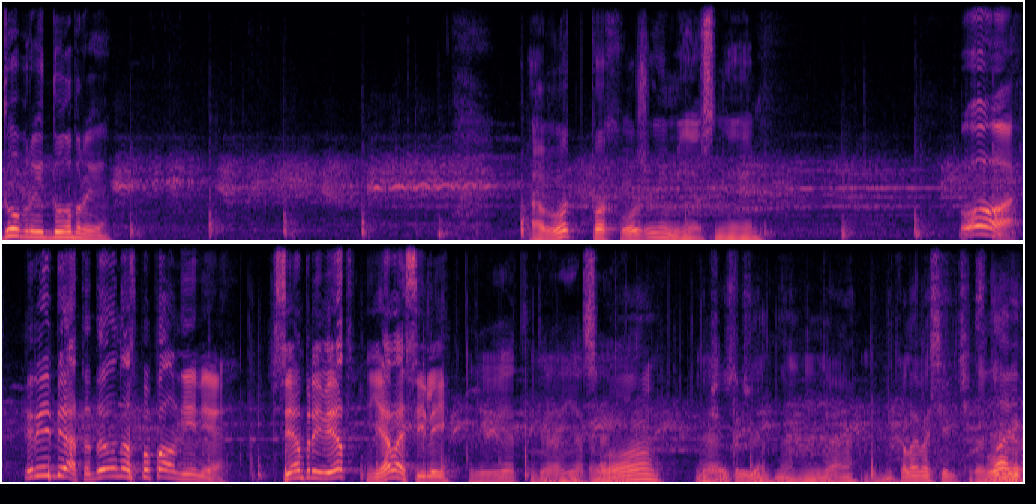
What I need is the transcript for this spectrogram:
добрые-добрые. А вот, похоже, и местные. О, ребята, да у нас пополнение. Всем привет, я Василий. Привет, да, я Саня. О, Очень здравствуйте. приятно. Мгм. Да, Николай Васильевич. Славик,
